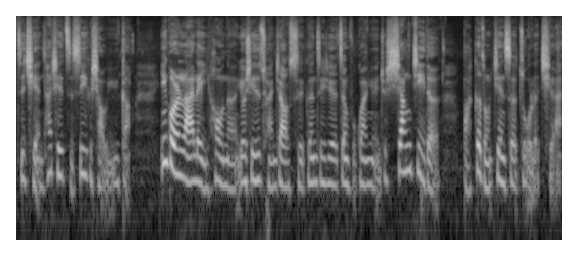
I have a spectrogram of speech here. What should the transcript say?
之前，它其实只是一个小渔港。英国人来了以后呢，尤其是传教士跟这些政府官员，就相继的把各种建设做了起来。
